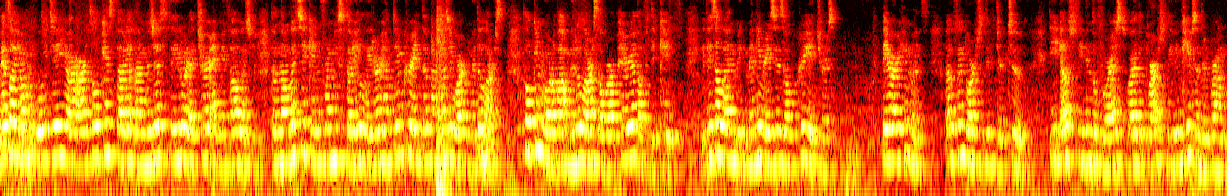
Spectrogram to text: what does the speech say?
As a young boy, J.R.R. Tolkien studied languages, literature, and mythology. The knowledge he gained from his study later helped him create the fantasy world Middle Earth. Tolkien wrote about Middle Earth over a period of decades. It is a land with many races of creatures. There are humans. Elves and dwarfs live there too. The elves live in the forest, while the dwarves live in caves underground.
